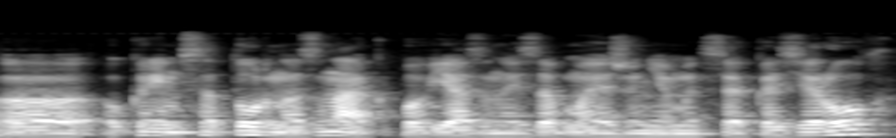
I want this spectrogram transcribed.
е, окрім Сатурна, знак пов'язаний з обмеженнями це Козірог.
